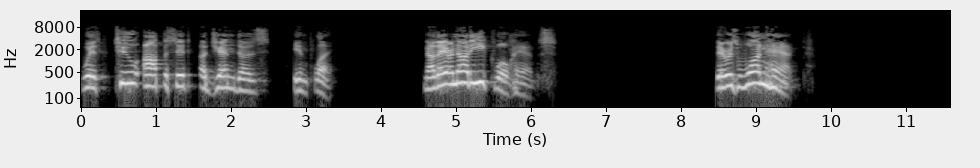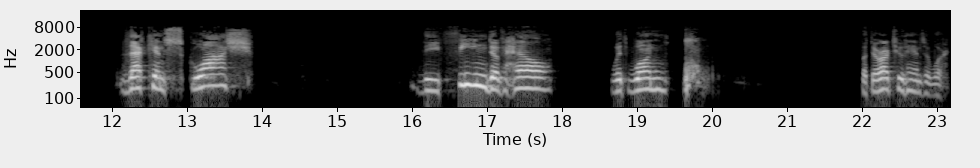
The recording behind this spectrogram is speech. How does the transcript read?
with two opposite agendas in play. Now they are not equal hands. There is one hand that can squash the fiend of hell with one. But there are two hands at work.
